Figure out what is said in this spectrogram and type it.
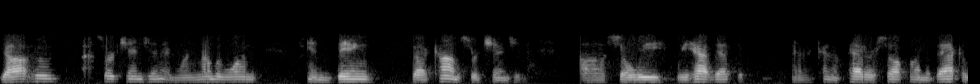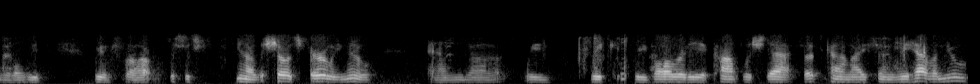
Yahoo search engine, and we're number one in Bing.com search engine. Uh, so we we have that to uh, kind of pat ourselves on the back a little. We've we've uh, this is you know the show is fairly new, and uh, we we we've already accomplished that. So that's kind of nice. And we have a new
